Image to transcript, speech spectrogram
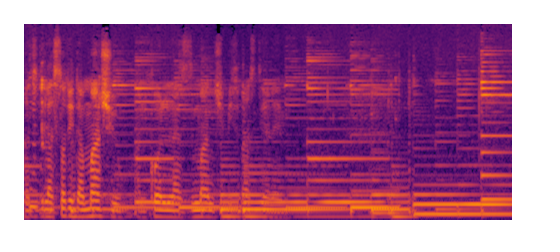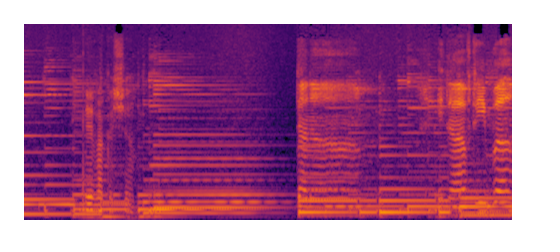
רציתי לעשות איתם משהו על כל הזמן שבזבזתי עליהם. בבקשה. דנה, התאהבתי בך,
